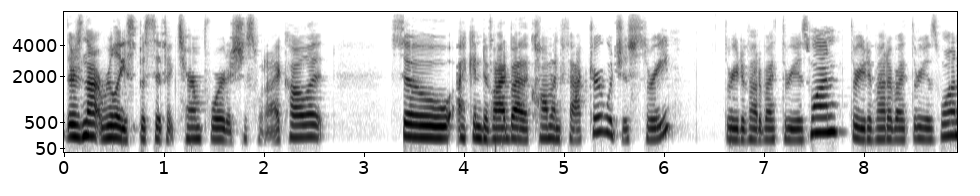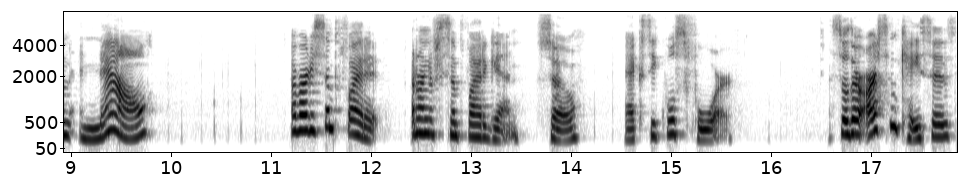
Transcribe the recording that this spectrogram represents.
There's not really a specific term for it, it's just what I call it. So I can divide by the common factor, which is 3. 3 divided by 3 is 1, 3 divided by 3 is 1, and now I've already simplified it. I don't have to simplify it again. So x equals 4. So there are some cases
